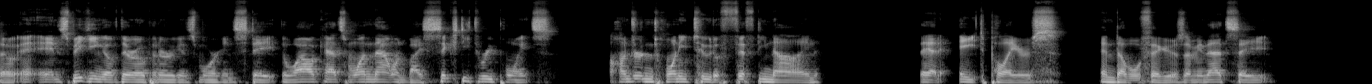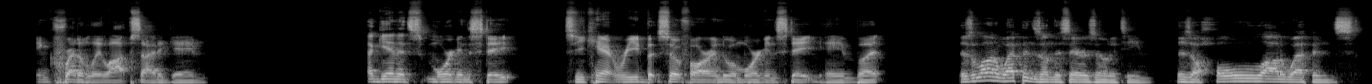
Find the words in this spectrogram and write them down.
So, and speaking of their opener against Morgan State, the Wildcats won that one by 63 points, 122 to 59. They had eight players in double figures. I mean, that's a incredibly lopsided game. Again, it's Morgan State, so you can't read but so far into a Morgan State game, but there's a lot of weapons on this Arizona team. There's a whole lot of weapons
